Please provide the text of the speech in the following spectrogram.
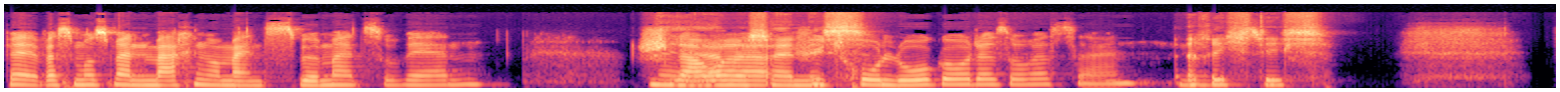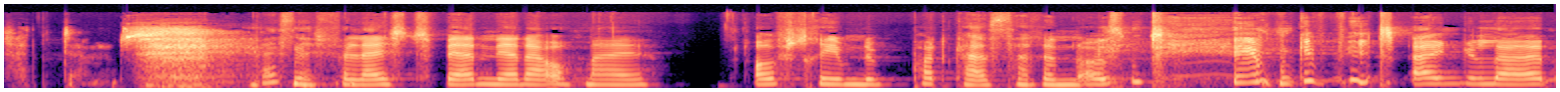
Was muss man machen, um ein Swimmer zu werden? Schlauer naja, Hydrologe oder sowas sein. Richtig. Verdammt. Weiß nicht, vielleicht werden ja da auch mal aufstrebende Podcasterinnen aus dem Themengebiet eingeladen.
